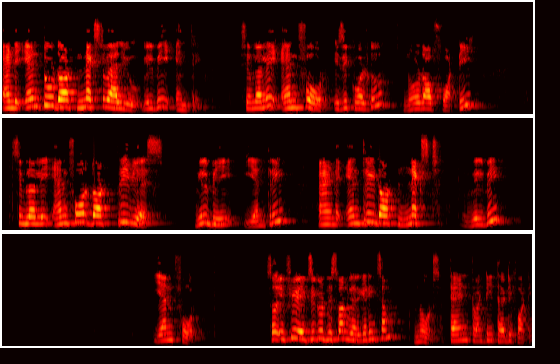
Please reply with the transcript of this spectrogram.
and N2 dot next value will be N3. Similarly N4 is equal to node of 40. Similarly N4 dot previous will be N3 and n3 dot next will be n4 so if you execute this one we are getting some nodes 10 20 30 40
